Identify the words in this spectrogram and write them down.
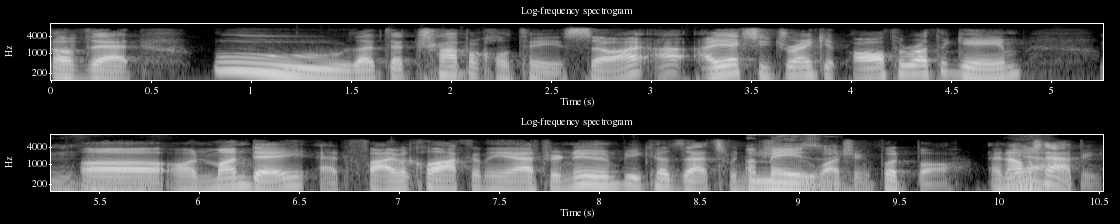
of that ooh, that that tropical taste. So I, I I actually drank it all throughout the game Mhm. uh, on Monday at five o'clock in the afternoon because that's when you should be watching football, and I was happy.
